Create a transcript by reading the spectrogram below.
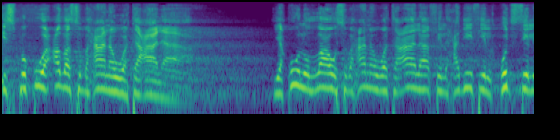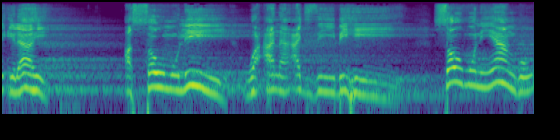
isipokuwa Allah subhanahu wa ta'ala يقول الله سبحانه وتعالى في الحديث القدسي الإلهي asawmu li wa ana ajzi bihi. Saumu ni yangu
